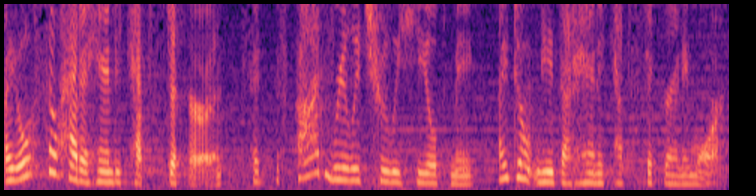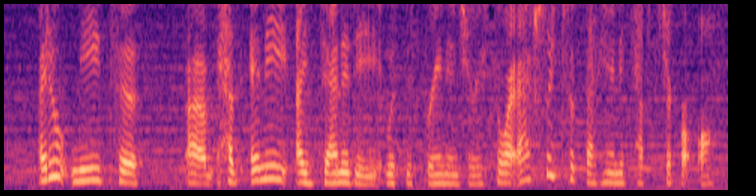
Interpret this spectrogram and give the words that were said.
I also had a handicap sticker and said, if God really truly healed me, I don't need that handicap sticker anymore. I don't need to um, have any identity with this brain injury. So I actually took that handicap sticker off.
